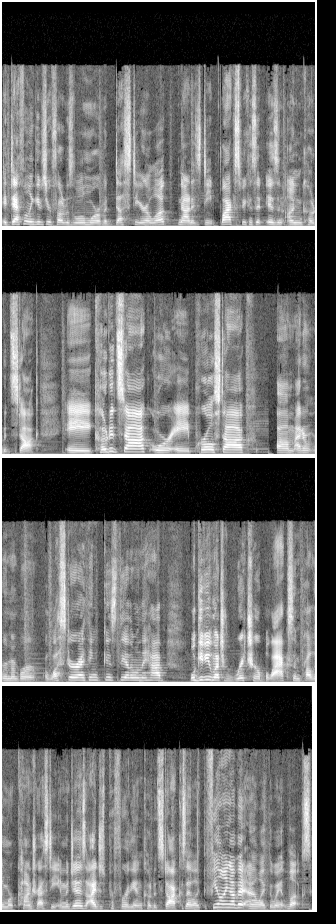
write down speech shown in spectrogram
It definitely gives your photos a little more of a dustier look, not as deep blacks because it is an uncoated stock. A coated stock or a pearl stock um, I don't remember, luster I think is the other one they have, will give you much richer blacks and probably more contrasty images. I just prefer the uncoated stock because I like the feeling of it and I like the way it looks.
